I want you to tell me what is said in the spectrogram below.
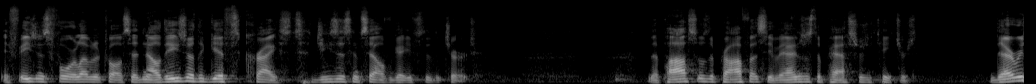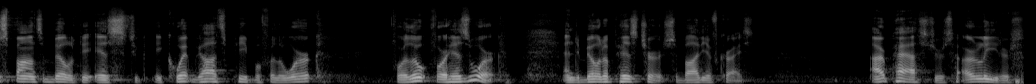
Ephesians 4 11 and 12 said, Now these are the gifts Christ, Jesus himself, gave to the church the apostles, the prophets, the evangelists, the pastors, and teachers. Their responsibility is to equip God's people for the work for, the, for his work and to build up his church, the body of Christ. Our pastors, our leaders,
